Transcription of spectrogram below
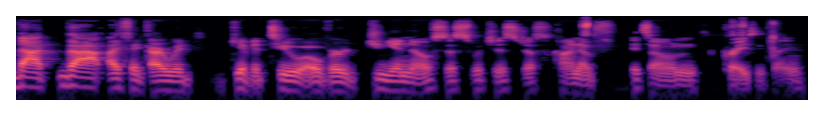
that that I think I would give it to over Geonosis, which is just kind of its own crazy thing.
